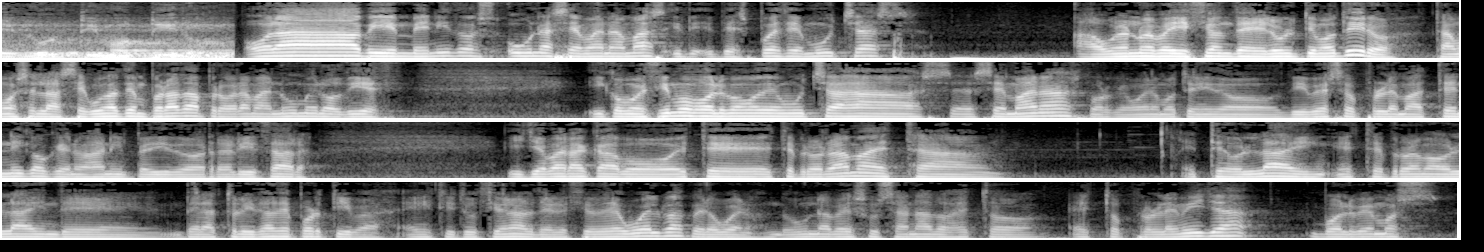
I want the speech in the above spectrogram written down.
El último tiro. Hola, bienvenidos una semana más y de- después de muchas a una nueva edición del Último Tiro. Estamos en la segunda temporada, programa número 10. Y como decimos, volvemos de muchas eh, semanas porque bueno, hemos tenido diversos problemas técnicos que nos han impedido realizar y llevar a cabo este, este programa, esta, este online, este programa online de, de la actualidad deportiva e institucional del Ciudad de Huelva. Pero bueno, una vez subsanados estos, estos problemillas, volvemos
